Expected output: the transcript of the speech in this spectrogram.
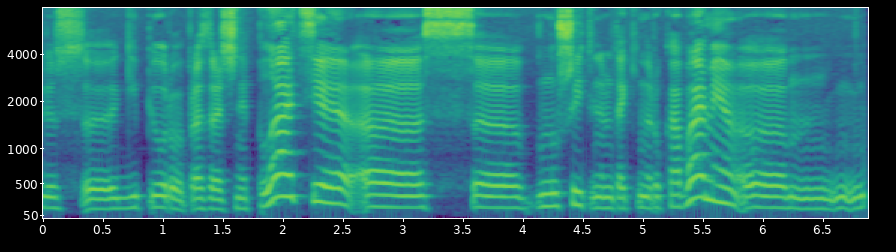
плюс э, гипюровое прозрачное платье э, с внушительными такими рукавами. Э,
